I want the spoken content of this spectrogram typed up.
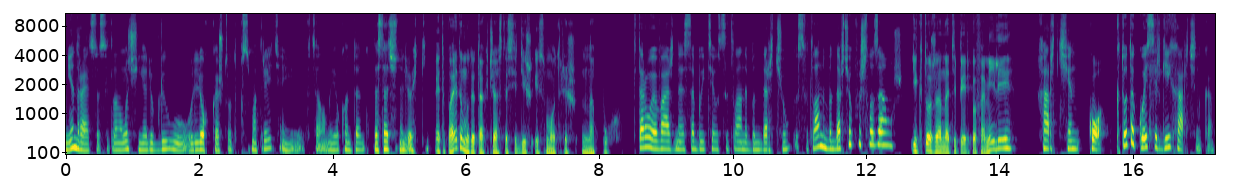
Мне нравится Светлана очень, я люблю легкое что-то посмотреть, и в целом ее контент достаточно легкий. Это поэтому ты так часто сидишь и смотришь на пух? Второе важное событие у Светланы Бондарчук. Светлана Бондарчук вышла замуж. И кто же она теперь по фамилии? Харченко. Кто такой Сергей Харченко?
